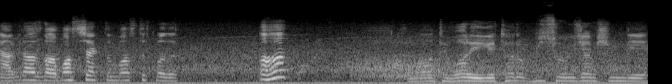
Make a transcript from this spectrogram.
Ya biraz daha basacaktım, bastırtmadı. Aha. Konate var ya yeter bir söyleyeceğim şimdi.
